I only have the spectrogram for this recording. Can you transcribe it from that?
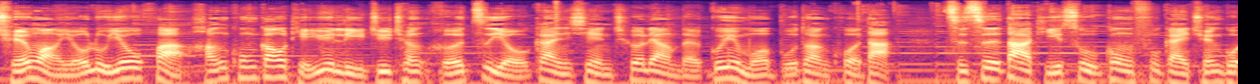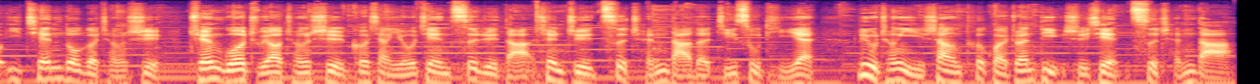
全网邮路优化、航空高铁运力支撑和自有干线车辆的规模不断扩大。此次大提速共覆盖全国一千多个城市，全国主要城市可享邮件次日达甚至次晨达的极速体验，六成以上特快专递实现次晨达。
